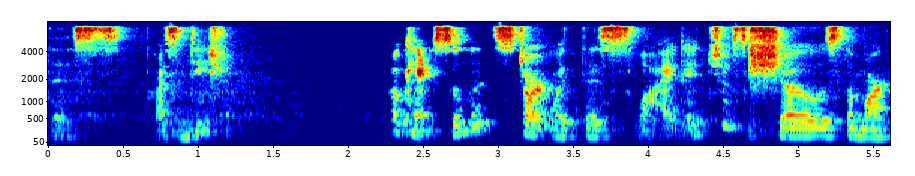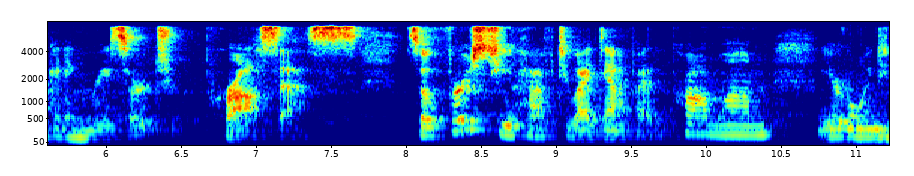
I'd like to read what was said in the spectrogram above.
this presentation. Okay, so let's start with this slide. It just shows the marketing research process. So first you have to identify the problem. You're going to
